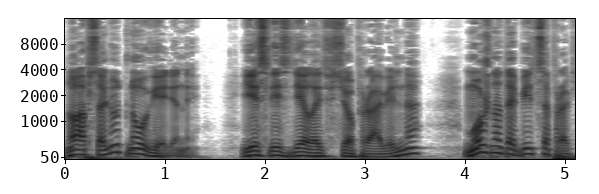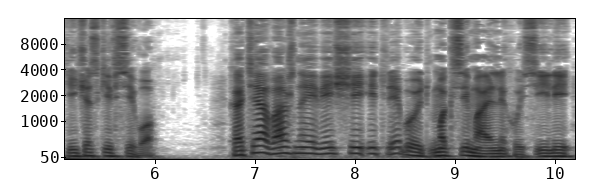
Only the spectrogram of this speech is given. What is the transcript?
но абсолютно уверены, если сделать все правильно, можно добиться практически всего хотя важные вещи и требуют максимальных усилий,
